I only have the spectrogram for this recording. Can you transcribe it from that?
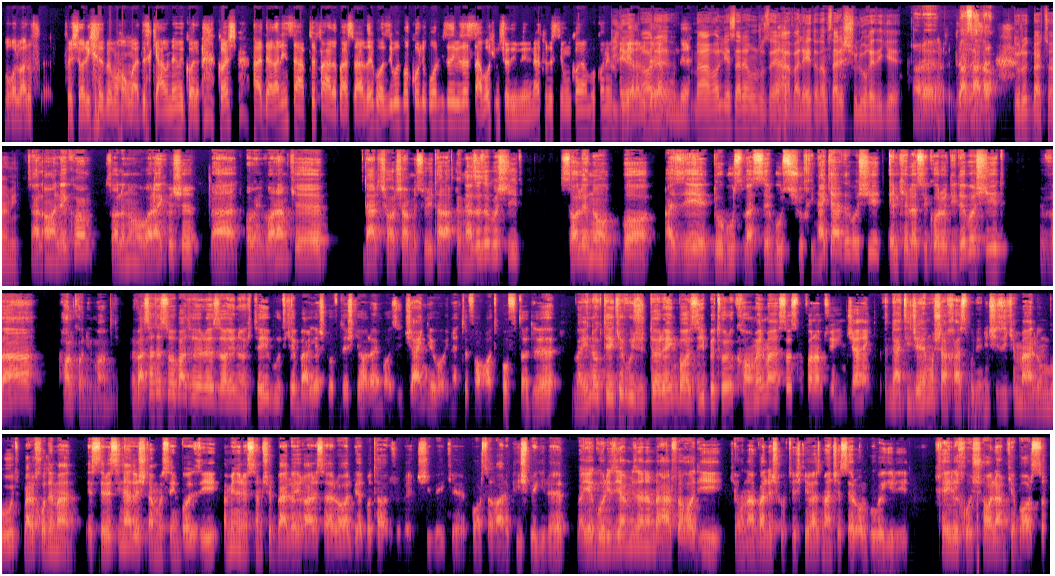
بقول معروف فشاری که به ما اومده کم نمی‌کنه. کاش حداقل این ثبت فردا پس فردای بازی بود. ما کلی قرب می‌زدیم بزن سباک می‌شدیم. یعنی نتونستیم اون کارم بکنیم. خیلی الان آره. مونده. به حال یه سر اون روزای اولیه دادم سر شلوغ دیگه. آره. و سلام. درود بر تو امین. سلام علیکم. سال نو مبارک بشه. و امیدوارم که در چهارشنبه سوری ترقه نزده باشید. سال نو با قضیه دو بوس و سه بوس شوخی نکرده باشید الکلاسیکو رو دیده باشید و حال کنیم ما هم وسط صحبت های رضا نکته بود که برگشت گفتش که حالا این بازی جنگه و این اتفاقات افتاده. و این نکته که وجود داره این بازی به طور کامل من احساس می‌کنم توی این جنگ نتیجه مشخص بود. یعنی چیزی که معلوم بود برای خود من استرسی نداشتم واسه این بازی و می‌دونستم چه بلایی قرار سر رئال بیاد با توجه به شیوهی که بارسا قرار پیش بگیره. و یه گریزی هم می‌زنم به حرف هادی که اون اولش گفتش که از منچستر الگو بگیرید. خیلی خوشحالم که بارسا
